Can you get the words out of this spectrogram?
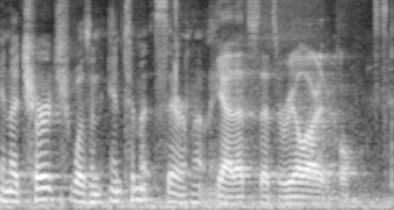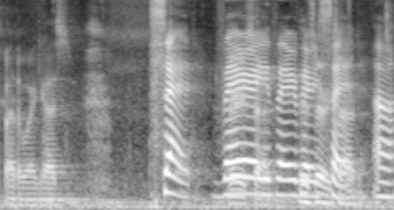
in a church was an intimate ceremony. Yeah, that's that's a real article, by the way, guys. Sad. Very, sad. very, very, very sad. Uh,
